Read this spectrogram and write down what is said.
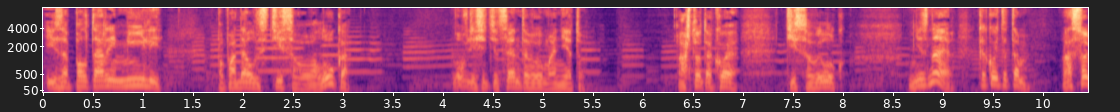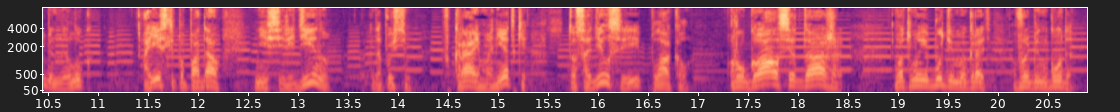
И за полторы мили попадал из тисового лука ну, в десятицентовую монету. А что такое тисовый лук? Не знаю, какой-то там особенный лук. А если попадал не в середину, а, допустим, в край монетки, то садился и плакал. Ругался даже. Вот мы и будем играть в Робин Гуда.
